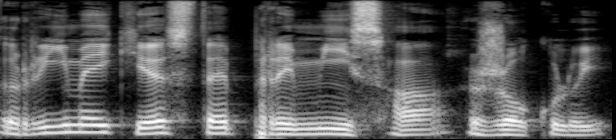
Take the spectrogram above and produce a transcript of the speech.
remake este premisa jocului.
